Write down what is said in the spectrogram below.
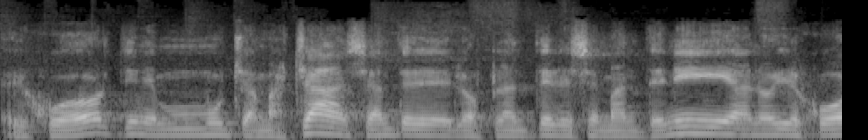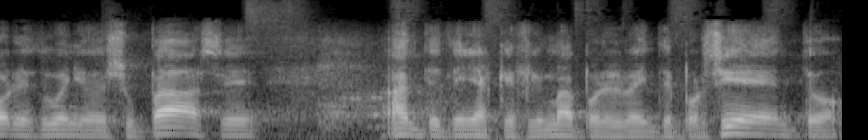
el jugador tiene mucha más chance. Antes los planteles se mantenían, hoy el jugador es dueño de su pase. Antes tenías que firmar por el 20%,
